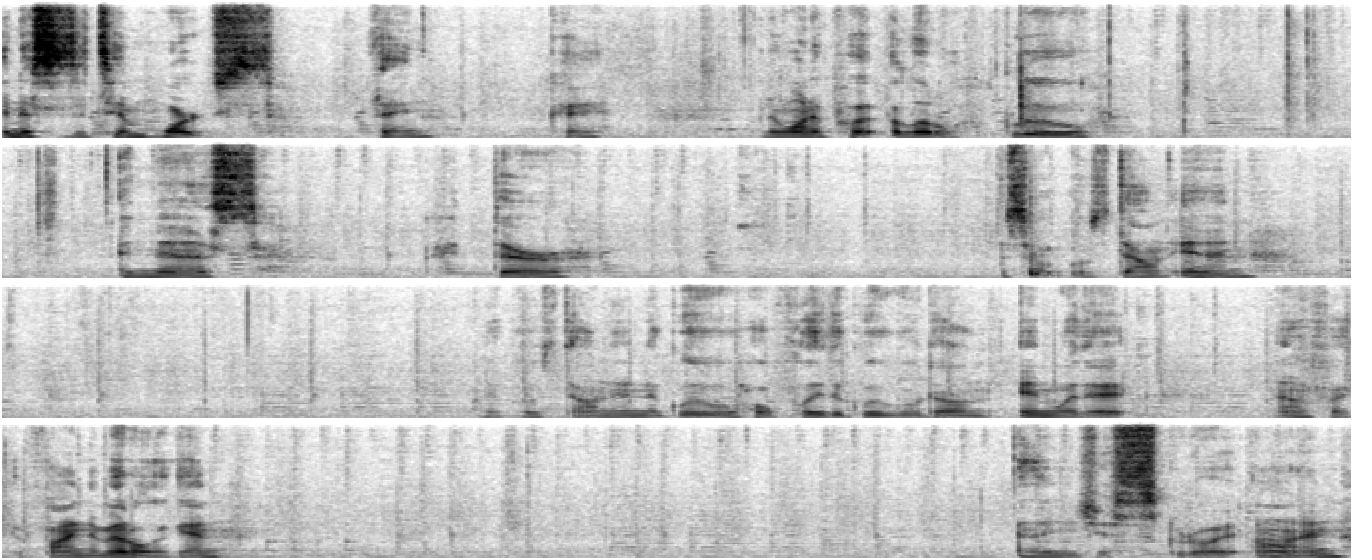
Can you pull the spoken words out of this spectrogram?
And this is a Tim Hortons thing, okay? But I want to put a little glue in this there. So it goes down in. It goes down in the glue. Hopefully the glue will go down in with it. Now if I could find the middle again. And then you just screw it on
